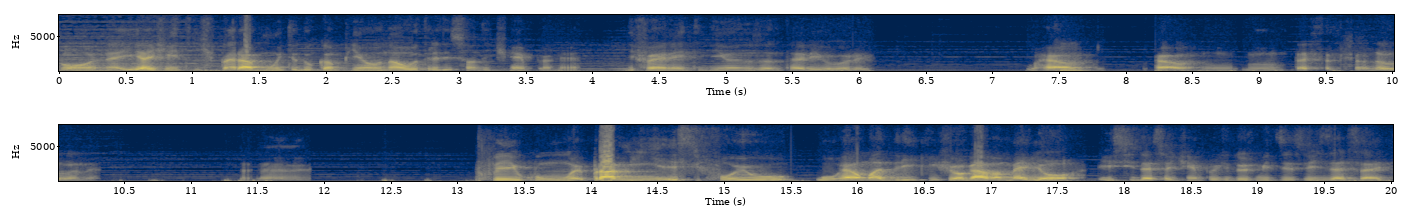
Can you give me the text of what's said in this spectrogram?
Bom, né? E a gente espera muito do campeão na outra edição de Champions, né? Diferente de anos anteriores, o Real, hum. o Real não, não decepcionou, né? Veio com. Pra mim, esse foi o, o Real Madrid que jogava melhor, esse dessa Champions de 2016-17.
